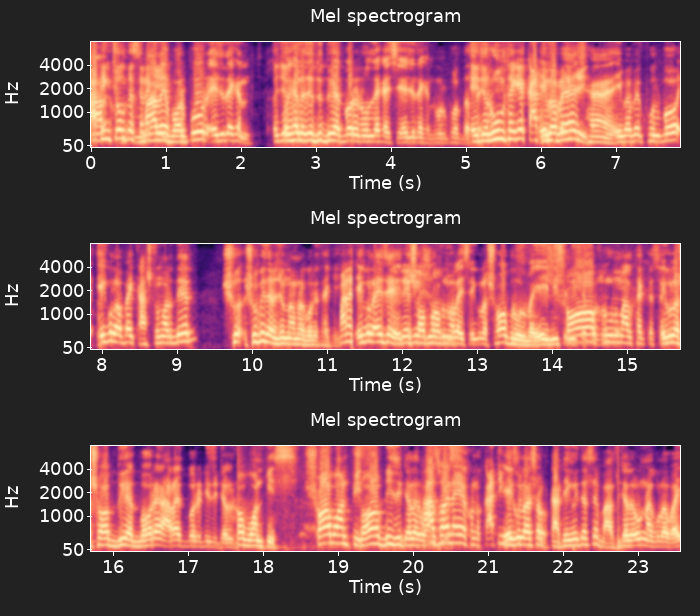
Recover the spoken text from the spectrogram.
কাটিং চলতেছে নাকি? মালে ভরপুর। এই যে দেখেন ওইখানে যে দুই হাত বড় রোল দেখাইছে এই যে দেখেন রোল খুলতেছে। এই যে রুল থেকে কাটিং হ্যাঁ এইভাবে খুলবো। এগুলো ভাই কাস্টমারদের সুবিধার জন্য আমরা করে থাকি। মানে এগুলো এই যে সব নতুন মাল আইছে এগুলো সব রোল ভাই এই নিচে সব রুল মাল থাকতেছে। এগুলো সব দুই হাত বড় আড়াই হাত বড় ডিজিটাল সব ওয়ান পিস সব ওয়ান পিস সব ডিজিটালের কাজ হয় নাই এখনও কাটিং এগুলা সব কাটিং হইতেছে ডিজিটালের ওড়নাগুলো ভাই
